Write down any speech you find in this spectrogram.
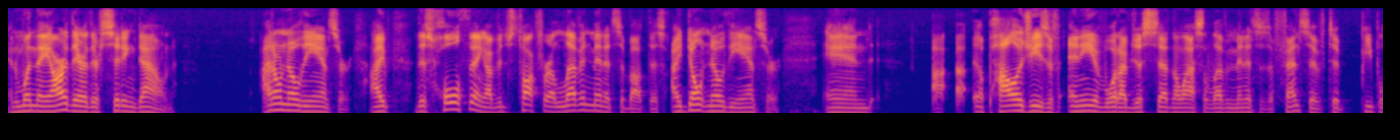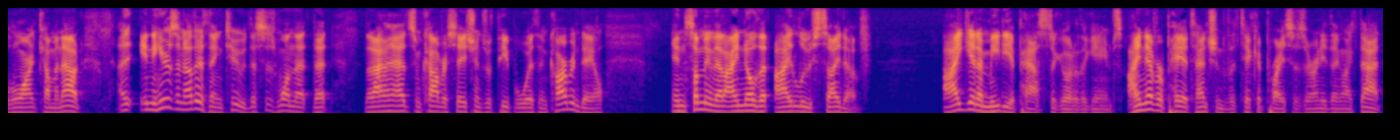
And when they are there, they're sitting down. I don't know the answer. I've this whole thing. I've just talked for 11 minutes about this. I don't know the answer, and uh, uh, apologies if any of what I've just said in the last 11 minutes is offensive to people who aren't coming out. Uh, and here's another thing too. This is one that that that I had some conversations with people with in Carbondale, and something that I know that I lose sight of. I get a media pass to go to the games. I never pay attention to the ticket prices or anything like that.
